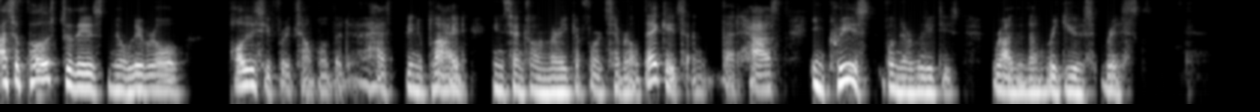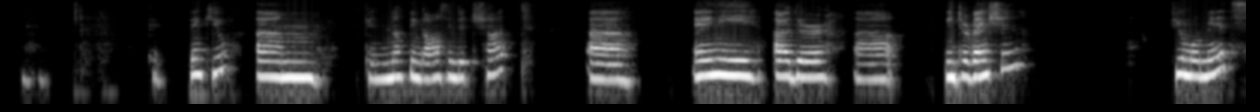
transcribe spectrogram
as opposed to this neoliberal policy, for example, that has been applied in Central America for several decades and that has increased vulnerabilities rather than reduce risks. Okay, thank you. Um, okay, nothing else in the chat. Uh, any other uh, intervention? Few more minutes.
